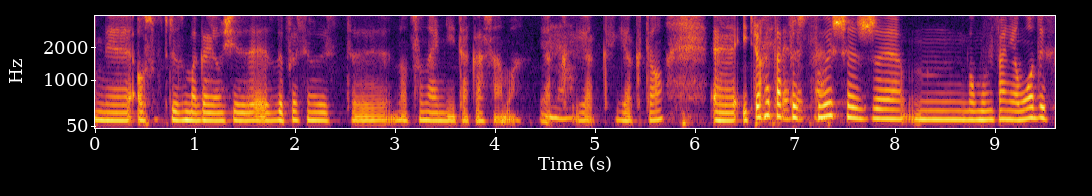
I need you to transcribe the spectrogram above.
e, osób, które zmagają się z depresją jest e, no, co najmniej taka sama, jak, No. jak, jak to. E, I trochę Myślę, tak też tak. słyszę, że, mm, bo mówi Pani o młodych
